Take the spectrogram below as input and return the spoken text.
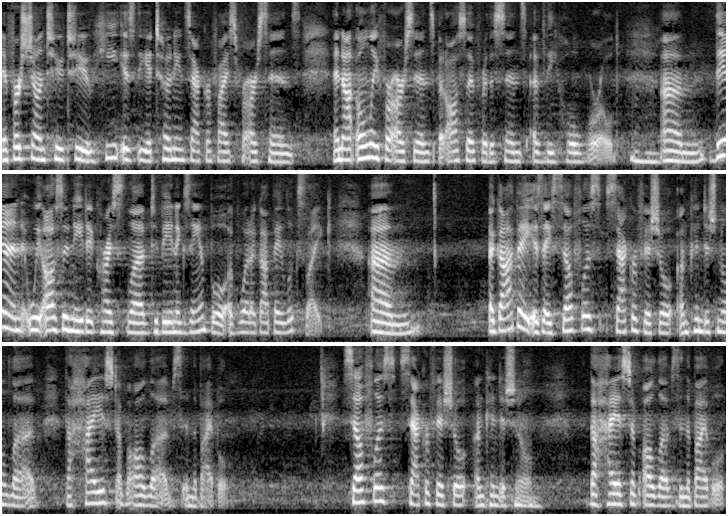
In 1 John 2 2, he is the atoning sacrifice for our sins, and not only for our sins, but also for the sins of the whole world. Mm-hmm. Um, then we also needed Christ's love to be an example of what agape looks like. Um, Agape is a selfless, sacrificial, unconditional love, the highest of all loves in the Bible. Selfless, sacrificial, unconditional, mm-hmm. the highest of all loves in the Bible.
